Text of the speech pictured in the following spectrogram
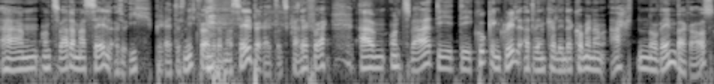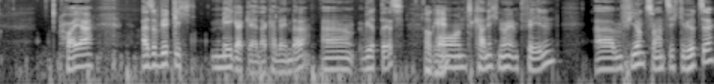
Ähm, und zwar der Marcel, also ich bereite das nicht vor, aber der Marcel bereitet es gerade vor. Ähm, und zwar die, die Cook and Grill Adventkalender kommen am 8. November raus. Heuer, also wirklich mega geiler Kalender äh, wird das. Okay. Und kann ich nur empfehlen ähm, 24 Gewürze.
